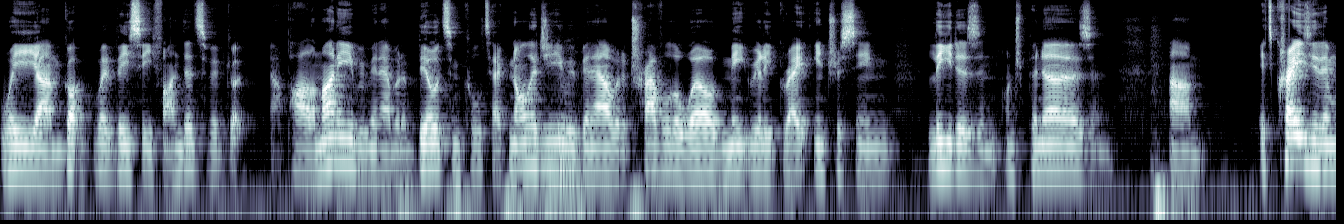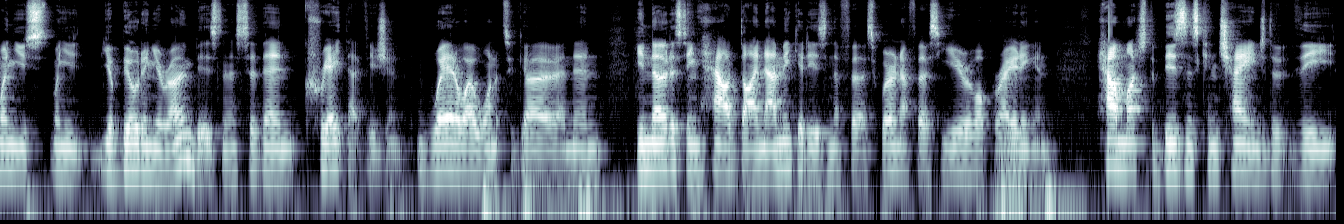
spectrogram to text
we um, got we're VC funded, so we've got a pile of money. We've been able to build some cool technology. We've been able to travel the world, meet really great, interesting leaders and entrepreneurs, and um, it's crazy then when you when you you're building your own business to then create that vision. Where do I want it to go? And then you're noticing how dynamic it is in the first. We're in our first year of operating, and how much the business can change the the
